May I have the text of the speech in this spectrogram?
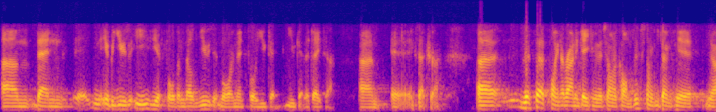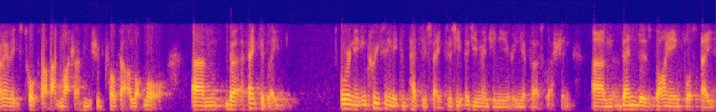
then it'll be easier for them. They'll use it more, and then for you get you get the data, etc. Uh, the third point around engaging with internal comms, this is something you don't hear. You know, I don't think it's talked about that much. I think it should be talked about a lot more. But effectively, we're in an increasingly competitive space, as you, mentioned in your, first question. Um, vendors vying for space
